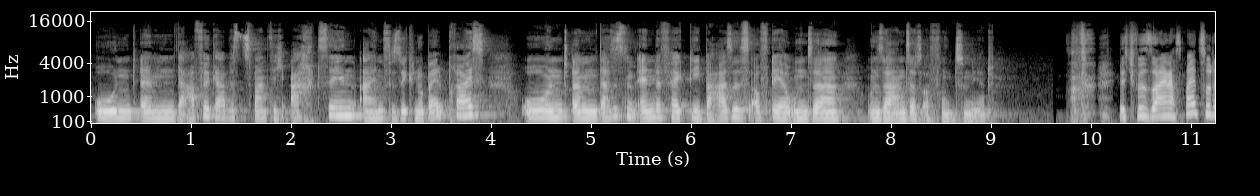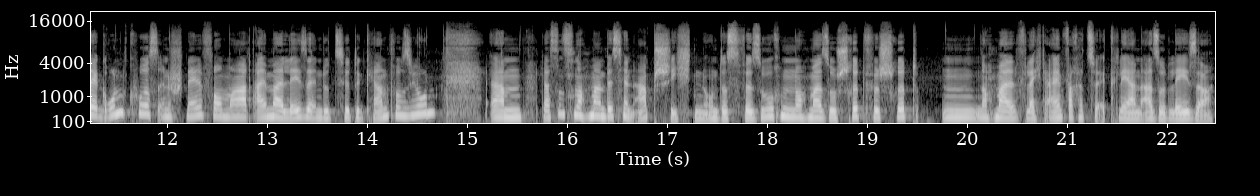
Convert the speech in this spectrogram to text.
Und ähm, dafür gab es 2018 einen Physik-Nobelpreis. Und ähm, das ist im Endeffekt die Basis, auf der unser, unser Ansatz auch funktioniert. Ich würde sagen, das war jetzt so der Grundkurs in Schnellformat, einmal laserinduzierte Kernfusion. Ähm, lass uns noch mal ein bisschen abschichten und das versuchen, noch mal so Schritt für Schritt hm, noch mal vielleicht einfacher zu erklären. Also Laser,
